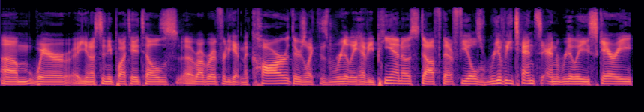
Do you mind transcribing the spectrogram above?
um, where you know Sidney Poitier tells uh, Robert Redford to get in the car. There's like this really heavy piano stuff that feels really tense and really scary.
